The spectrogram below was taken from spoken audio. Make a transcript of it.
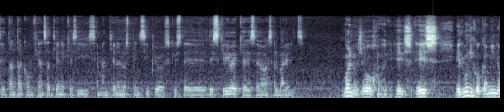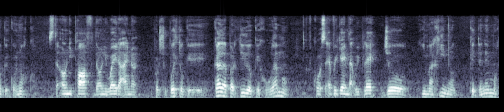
¿Qué tanta confianza tiene que si se mantienen los principios que usted describe que se va a salvar el Leeds? Bueno, yo es, es el único camino que conozco. It's the only path, the only way that I know. Por supuesto que cada partido que jugamos, Of course, every game that we play, yo imagino que tenemos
